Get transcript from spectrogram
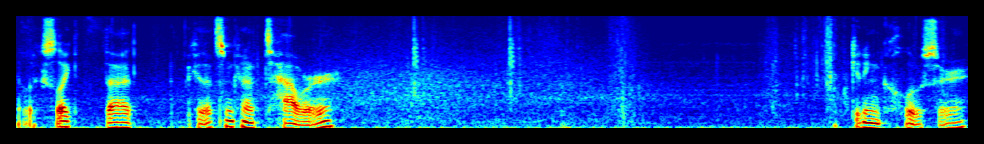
It looks like that... Okay, that's some kind of tower. Getting closer.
